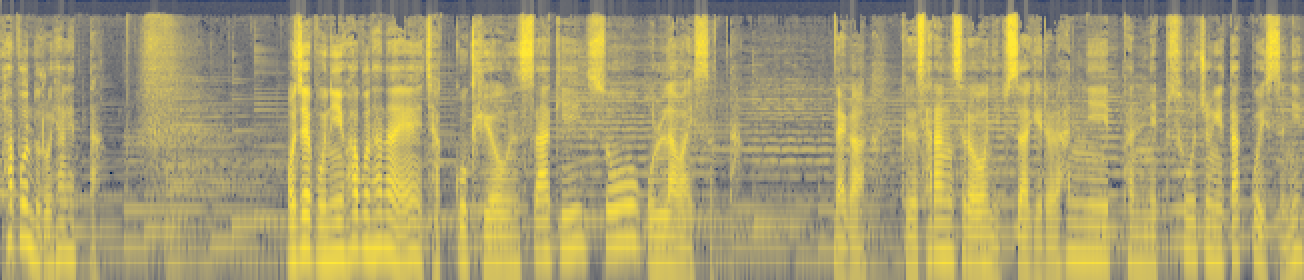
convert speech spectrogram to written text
화분으로 향했다. 어제 보니 화분 하나에 작고 귀여운 싹이 쏙 올라와 있었다. 내가 그 사랑스러운 잎사귀를 한 입 한 입 소중히 닦고 있으니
